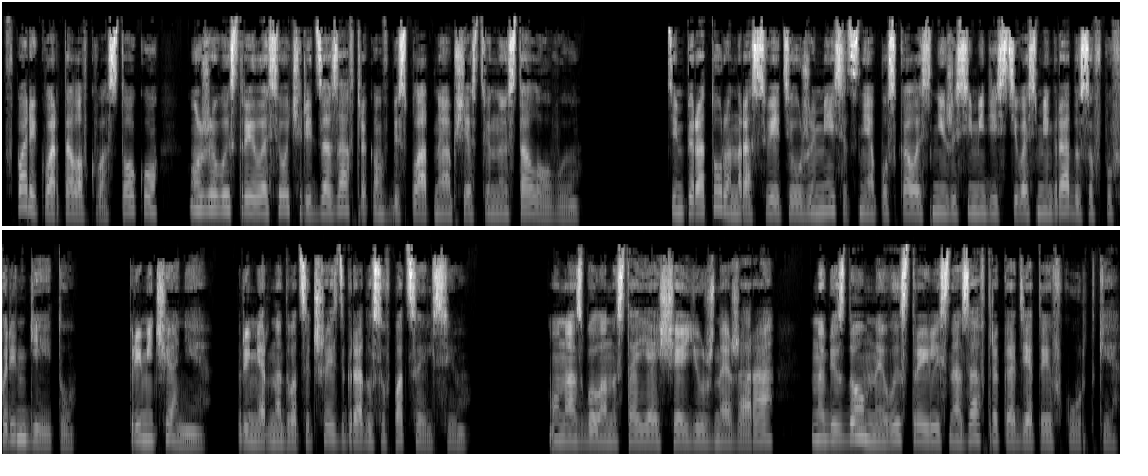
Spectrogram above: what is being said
В паре кварталов к востоку уже выстроилась очередь за завтраком в бесплатную общественную столовую. Температура на рассвете уже месяц не опускалась ниже 78 градусов по Фаренгейту. Примечание. Примерно 26 градусов по Цельсию. У нас была настоящая южная жара, но бездомные выстроились на завтрак, одетые в куртки.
